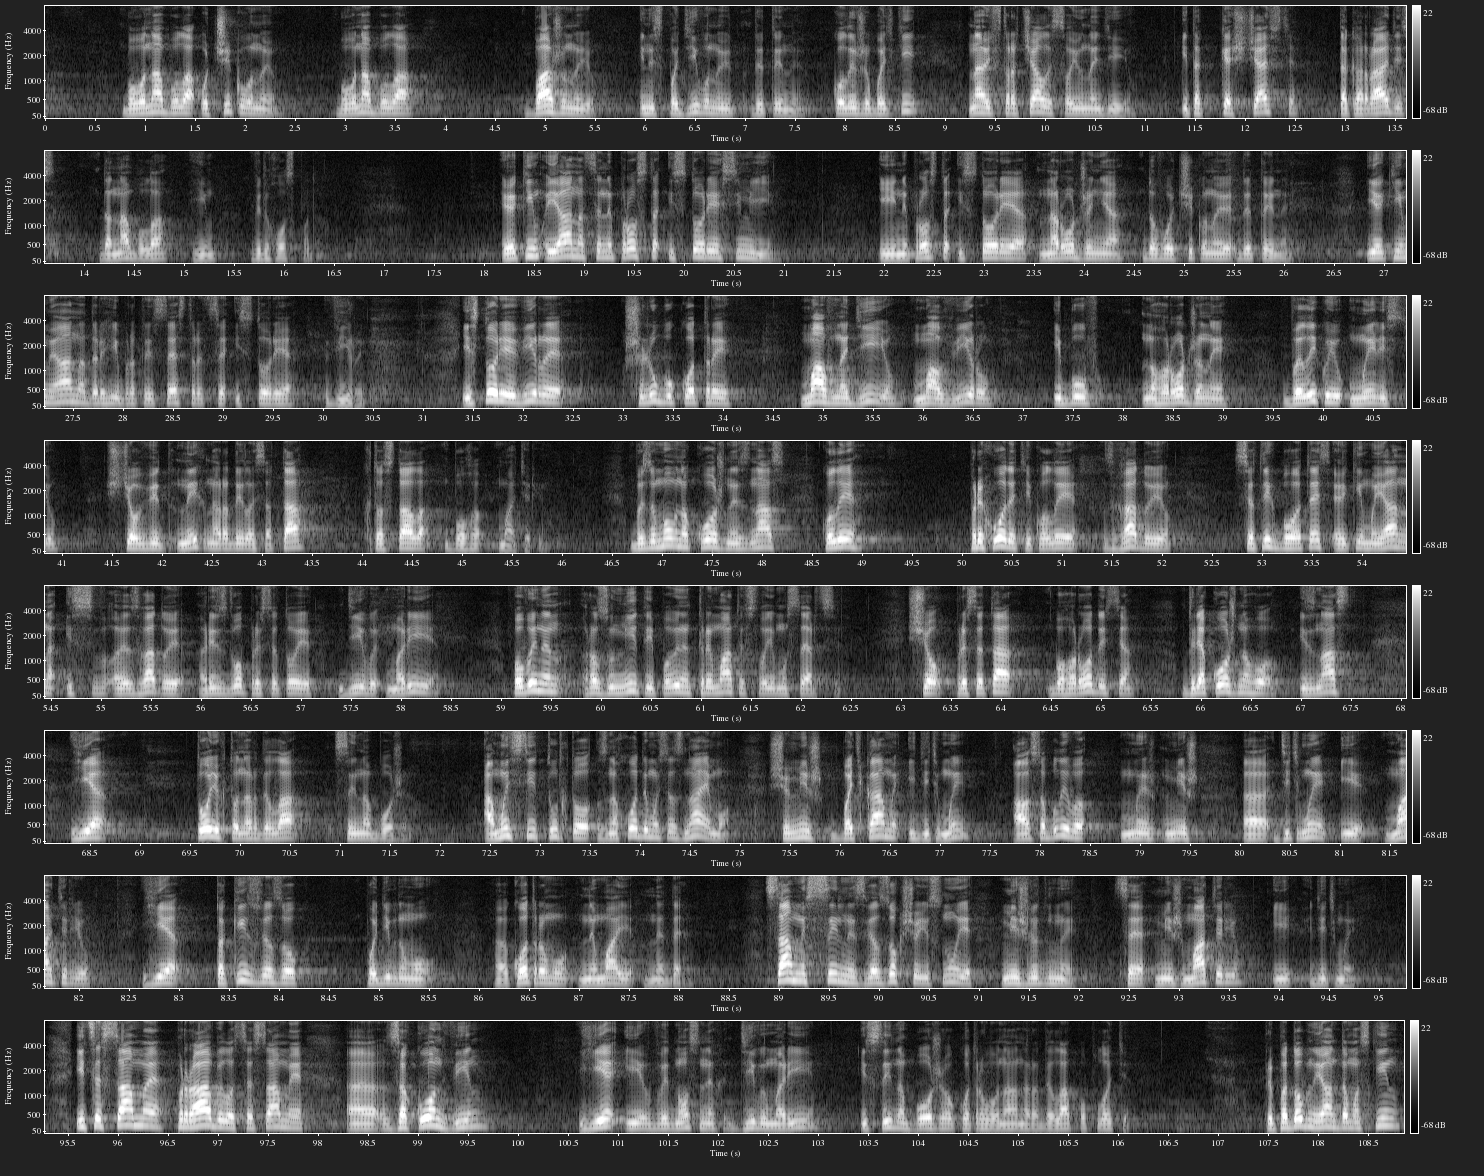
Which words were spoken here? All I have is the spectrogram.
бо вона була очікуваною, бо вона була бажаною і несподіваною дитиною, коли вже батьки навіть втрачали свою надію. І таке щастя, така радість дана була їм від Господа. Іаким Іоанна це не просто історія сім'ї, і не просто історія народження довгоочікуваної дитини. Іаким Іоанна, дорогі брати і сестри, це історія віри. Історія віри шлюбу, котрий мав надію, мав віру і був нагороджений великою милістю, що від них народилася та, хто стала Бога матір'ю. Безумовно, кожен з нас, коли приходить і коли згадує святих Боготець, яким Іоанна, і згадує Різдво Пресвятої Діви Марії, повинен розуміти і повинен тримати в своєму серці, що Пресвята Богородиця для кожного із нас є тою, хто народила Сина Божого. А ми всі тут, хто знаходимося, знаємо, що між батьками і дітьми, а особливо між е, дітьми і матір'ю, є такий зв'язок, подібному е, котрому немає ніде. Самий сильний зв'язок, що існує між людьми, це між матір'ю і дітьми. І це саме правило, це саме е, закон, він є і в відносинах Діви Марії і Сина Божого, котрого вона народила по плоті. Преподобний Іоанн Дамаскін,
